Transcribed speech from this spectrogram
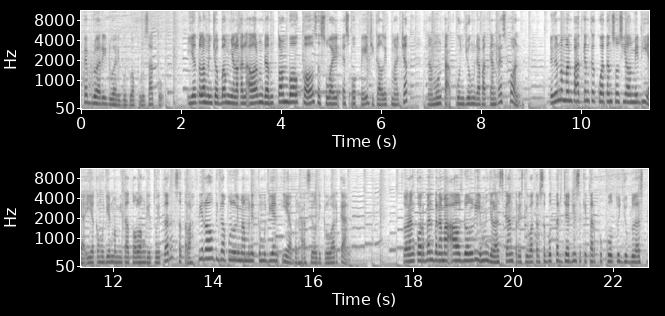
Februari 2021. Ia telah mencoba menyalakan alarm dan tombol call sesuai SOP jika lift macet, namun tak kunjung mendapatkan respon. Dengan memanfaatkan kekuatan sosial media, ia kemudian meminta tolong di Twitter. Setelah viral 35 menit kemudian, ia berhasil dikeluarkan. Seorang korban bernama Aldo Lim menjelaskan peristiwa tersebut terjadi sekitar pukul 17.02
